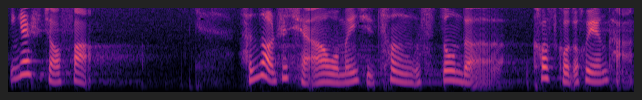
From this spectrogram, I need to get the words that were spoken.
应该是叫发。很早之前啊，我们一起蹭 Stone 的 Costco 的会员卡，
